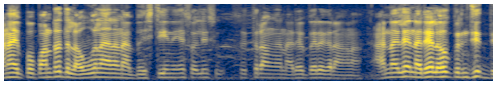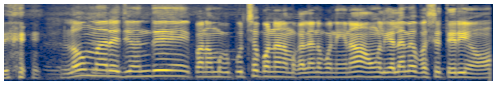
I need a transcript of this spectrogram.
ஆனால் இப்போ பண்ணுறது லவ்லாம் இல்லைண்ணா. பெஸ்டின்னே சொல்லி சு சுற்றுறாங்க நிறைய பேர் இருக்கிறாங்கண்ணா. அதனாலே நிறைய லவ் பிரிஞ்சுது. லவ் மேரேஜ் வந்து இப்போ நமக்கு பிடிச்ச பொண்ணை நம்ம கல்யாணம் பண்ணிங்கன்னா அவங்களுக்கு எல்லாமே ஃபஸ்ட்டு தெரியும்.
